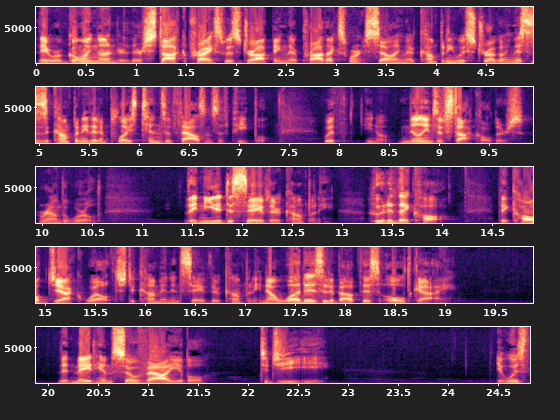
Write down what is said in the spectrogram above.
They were going under. Their stock price was dropping. Their products weren't selling. Their company was struggling. This is a company that employs tens of thousands of people with, you know, millions of stockholders around the world. They needed to save their company. Who did they call? They called Jack Welch to come in and save their company. Now, what is it about this old guy that made him so valuable to GE? It was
